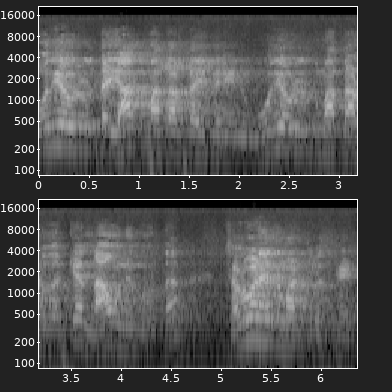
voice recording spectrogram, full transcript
ಮೋದಿಯವ್ರ ವಿರುದ್ಧ ಯಾಕೆ ಮಾತಾಡ್ತಾ ಇದ್ದೀರಿ? ನೀವು ಮೋದಿಯವ್ರ ವಿರುದ್ಧ ಮಾತನಾಡೋದಕ್ಕೆ ನಾವು ನಿಮ್ಮ ವಿರುದ್ಧ ಚಳವಳಿಯನ್ನು ಮಾಡ್ತೀವಿ ಅಂತ ಹೇಳಿ.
